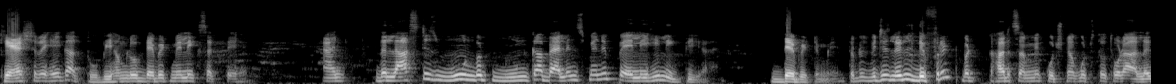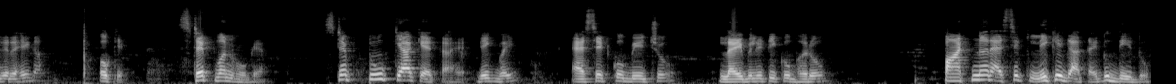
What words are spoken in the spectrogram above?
cash रहेगा तो भी हम लोग डेबिट में लिख सकते हैं. And the last is Moon but Moon का बैलेंस मैंने पहले ही लिख दिया है डेबिट में. तो which is little different but हर सम में कुछ ना कुछ तो थोड़ा अलग रहेगा. ओके स्टेप वन हो गया. स्टेप टू क्या कहता है? देख भाई. एसेट को बेचो लाइबिलिटी को भरो। पार्टनर एसेट लेके जाता है तो दे दो।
